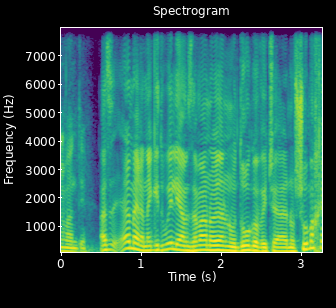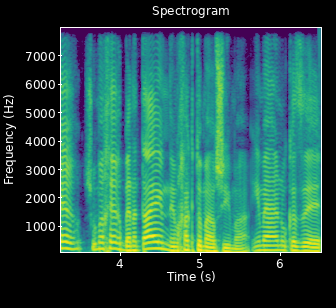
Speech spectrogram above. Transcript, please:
הבנתי. אז אני אומר, נגיד וויליאמס, אמרנו, היה לנו דרוגוביץ', היה לנו שומאכר, שומאכר, בינתיים נמחק אותו מהרשימה. אם היה לנו כזה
